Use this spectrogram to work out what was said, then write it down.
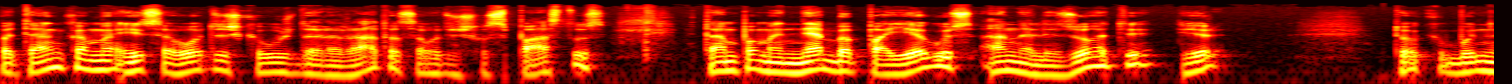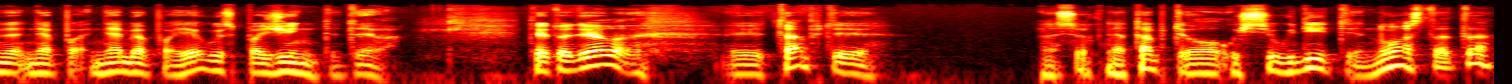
patenkame į savotišką uždarą ratą, savotiškus pastus, tampame nebepajėgus analizuoti ir tokiu būdu nebepajėgus pažinti. Tai, va. tai todėl e, tapti, tiesiog netapti, o užsiugdyti nuostatą,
